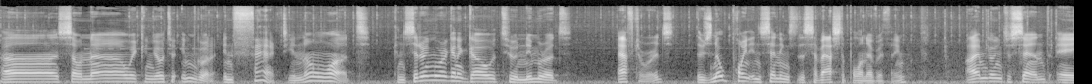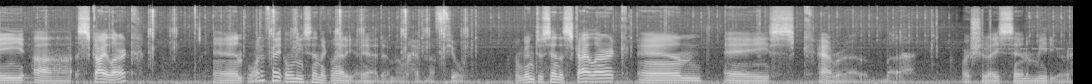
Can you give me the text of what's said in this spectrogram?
Uh, so now we can go to Imgur. In fact, you know what? Considering we're gonna go to Nimrod afterwards, there's no point in sending the Sevastopol and everything. I'm going to send a uh, Skylark. And what if I only send a Gladiator? Yeah, I don't know. I have enough fuel. I'm going to send a Skylark and a Scarab. Or should I send a Meteor?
